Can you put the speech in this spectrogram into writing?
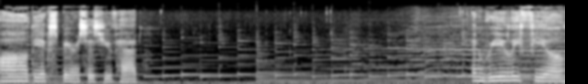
all the experiences you've had. And really feel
